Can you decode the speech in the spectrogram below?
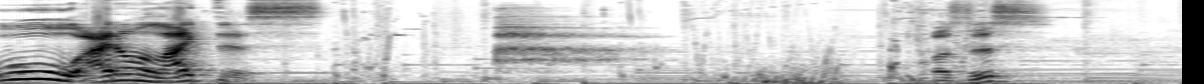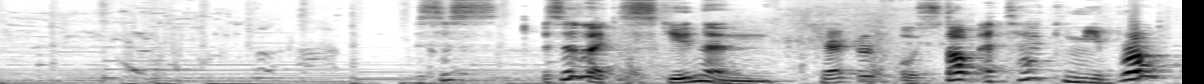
Ooh, I don't like this. What's this? Is this is it like skin and character? Oh, stop attacking me, bro!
